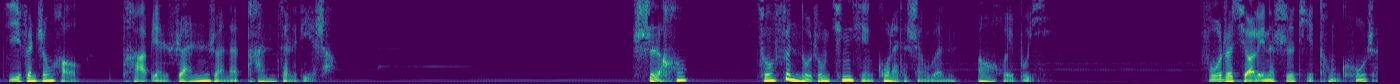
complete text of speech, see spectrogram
几分钟后，他便软软的瘫在了地上。事后，从愤怒中清醒过来的沈文懊悔不已，抚着小林的尸体痛哭着。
